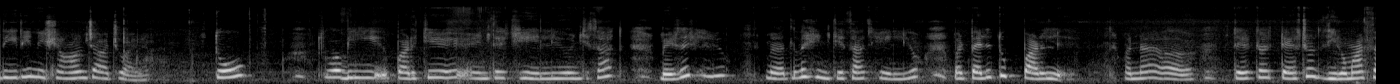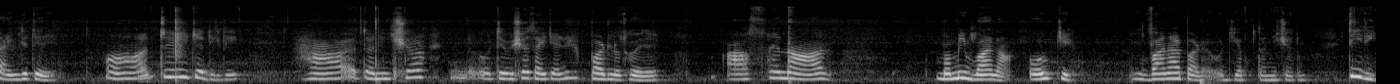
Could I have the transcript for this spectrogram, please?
दीदी, निशान चाचू आए हैं। तो तो अभी पढ़ के इनसे खेल लियो, इनके साथ। मेरे से खेल लियो? मैं मतलब इनके साथ खेल लियो। बट पहले तू पढ़ ले, वरना तेरे टेस्ट और ज़ीरो मार्क्स आएँगे तेरे। हाँ ठीक है दीदी। हाँ तनिषा तेविशा सही कह रही पढ़ लो थोड़ी देर। Half an hour. मम्मी, one hour, okay. One hour पढ़ो जी अब तनिषा तुम दीदी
